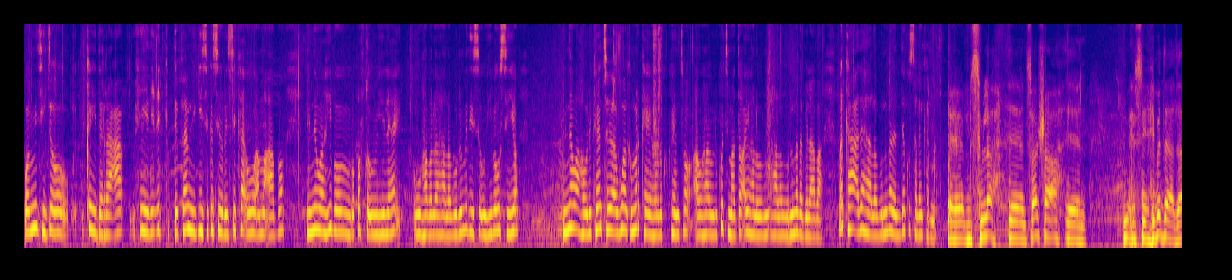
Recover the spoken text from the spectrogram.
waa mid hiddo oo ka hida raaca maxaydi cid faamiligiisa ka sii horeysay ka awow ama aabbo midna waa hibo qofka uu hal abuurnimadiisa uu hibo u siiyo midna waa hawli keentayo abwaanka markay hawli ku keento hawli ku timaado ayuu halabuurnimada bilaabaa. Markaa ade halabuurnimada mideen ku salayn karnaa bismillaah su'aasha ah hibadaada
